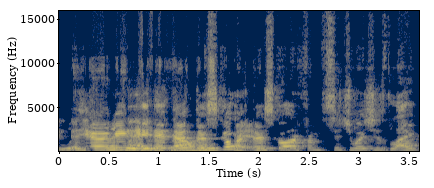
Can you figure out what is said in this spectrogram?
You know what I mean? And with they're, they're, they're scarred. They're scarred from situations like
